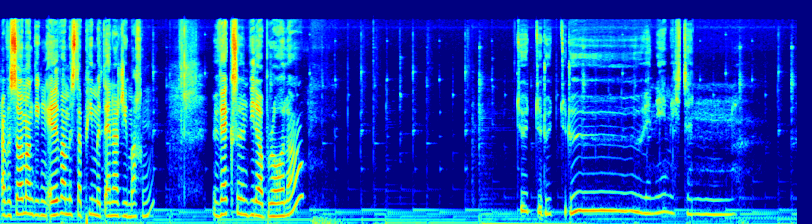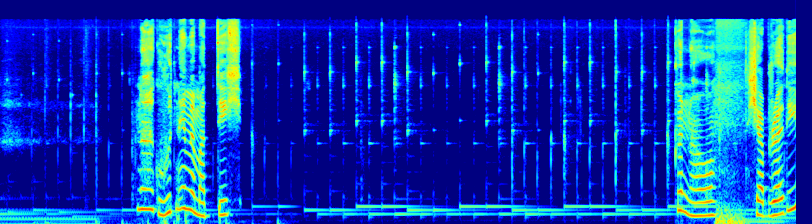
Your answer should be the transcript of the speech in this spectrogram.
Aber was soll man gegen Elva Mr. P mit Energy machen? Wir wechseln wieder Brawler. Du, du, du, du, du. Wen nehme ich denn? Na gut, nehmen wir mal dich. Genau. Ich habe ready.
